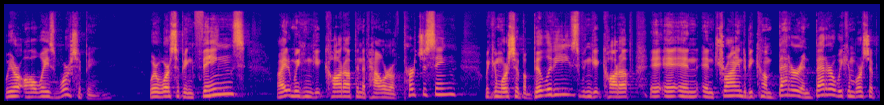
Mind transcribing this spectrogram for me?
we are always worshiping. We're worshiping things, right? And we can get caught up in the power of purchasing. We can worship abilities. We can get caught up in, in, in trying to become better and better. We can worship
